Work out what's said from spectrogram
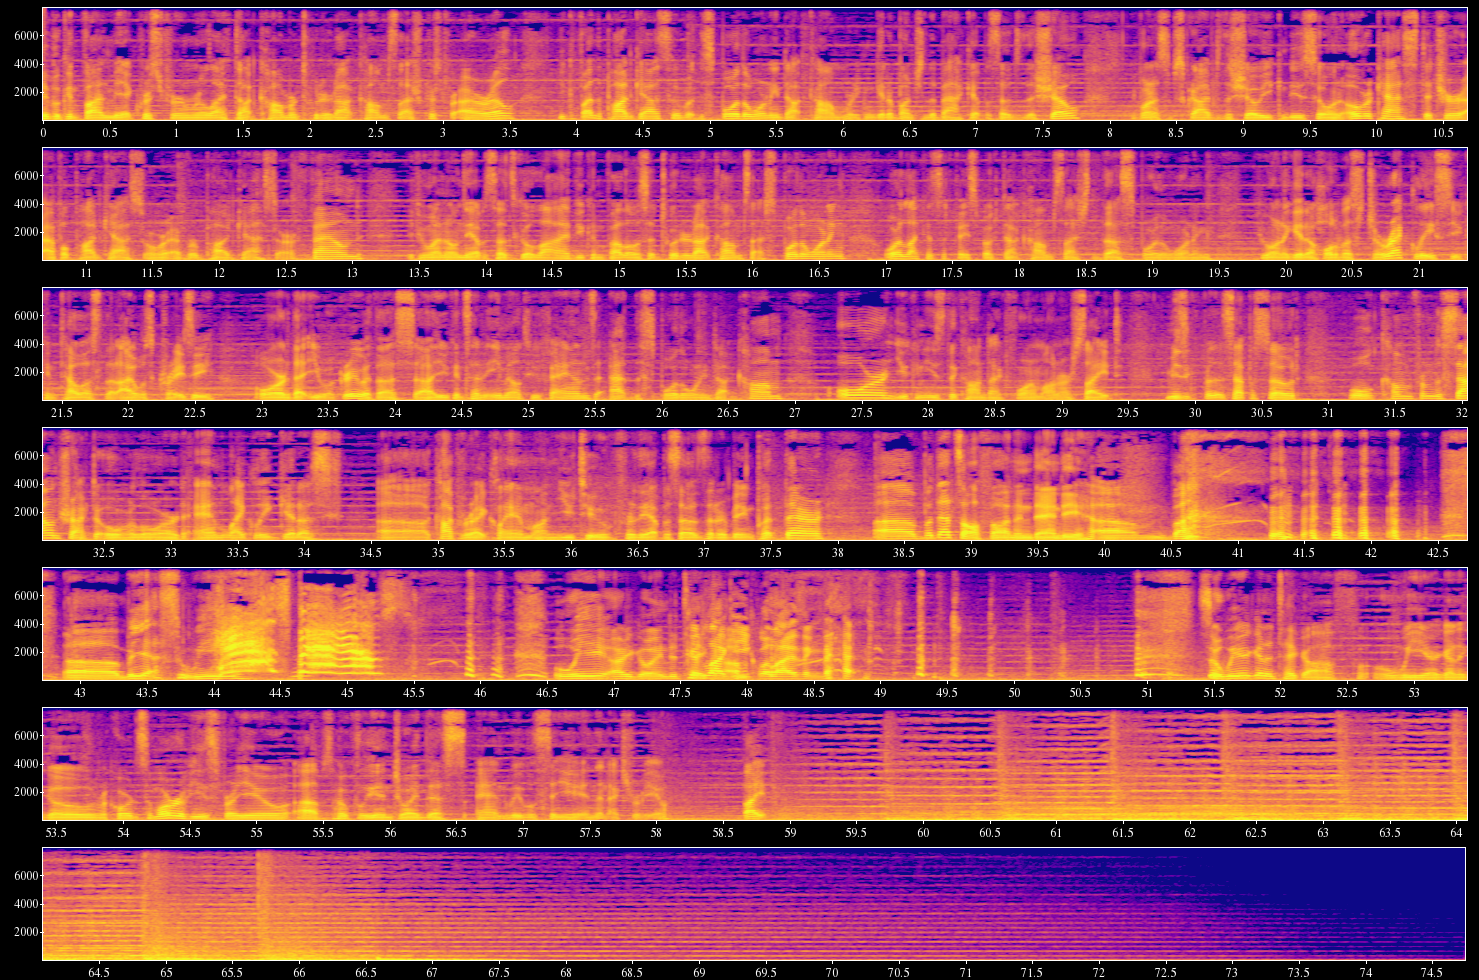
People can find me at ChristopherInRealLife.com or Twitter.com slash ChristopherIRL. You can find the podcast over at TheSpoilerWarning.com where you can get a bunch of the back episodes of the show. If you want to subscribe to the show, you can do so on Overcast, Stitcher, Apple Podcasts, or wherever podcasts are found. If you want to know when the episodes go live, you can follow us at Twitter.com slash SpoilerWarning or like us at Facebook.com slash The SpoilerWarning. If you want to get a hold of us directly so you can tell us that I was crazy or that you agree with us, uh, you can send an email to fans at thespoilerwarning.com or you can use the contact form on our site. Music for this episode will come from the soundtrack to Overlord and likely get us uh, a copyright claim on YouTube for the episodes that are being put there. Uh, but that's all fun and dandy. Um, but, uh, but yes, we we are going to take Good luck off. equalizing that. So we are going to take off. We are going to go record some more reviews for you. Uh, so hopefully you enjoyed this, and we will see you in the next review. Bye.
